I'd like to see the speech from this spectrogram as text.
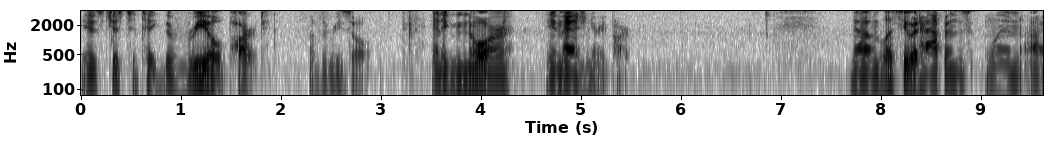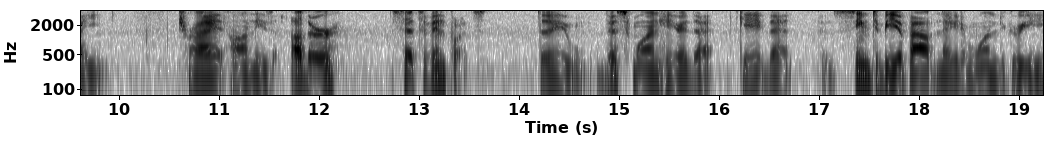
is just to take the real part of the result and ignore the imaginary part. Now let's see what happens when I try it on these other sets of inputs. The this one here that gave that seemed to be about negative one degree.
